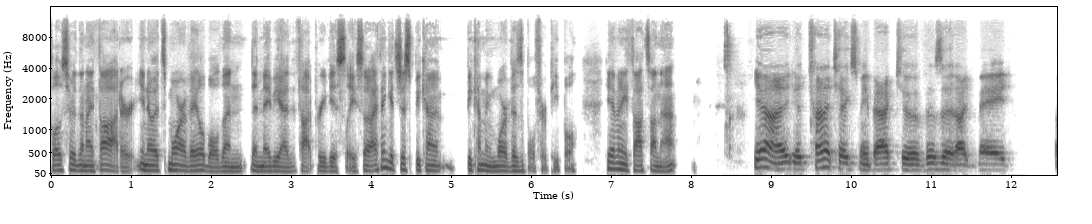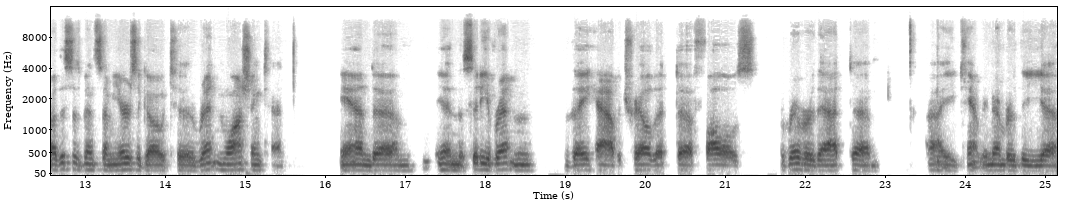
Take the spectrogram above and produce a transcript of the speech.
closer than i thought or you know it's more available than than maybe i thought previously. So i think it's just become becoming more visible for people. Do you have any thoughts on that? Yeah it kind of takes me back to a visit i'd made oh, this has been some years ago to renton washington. And um, in the city of renton they have a trail that uh, follows a river that um, i can't remember the uh,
